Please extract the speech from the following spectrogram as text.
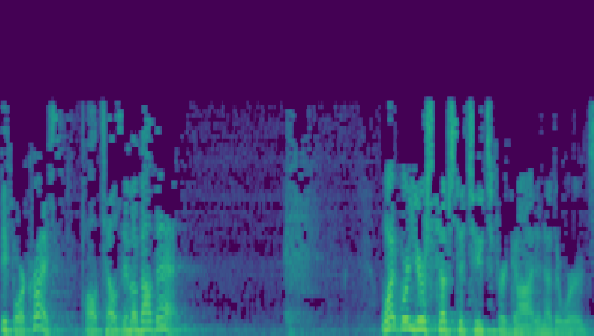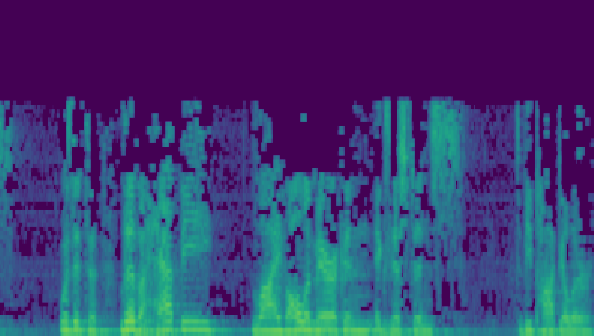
before Christ? Paul tells them about that. What were your substitutes for God, in other words? Was it to live a happy life, all American existence, to be popular?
